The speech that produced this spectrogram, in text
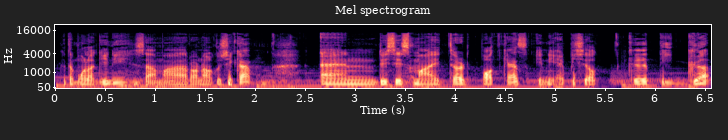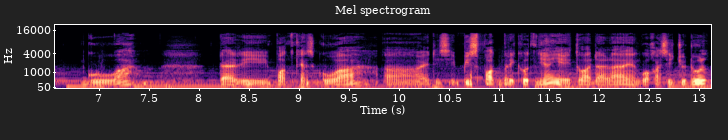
ketemu lagi nih sama Ronald Kusika. And this is my third podcast. Ini episode ketiga gua. Dari podcast gua uh, Edisi P-Spot berikutnya Yaitu adalah yang gua kasih judul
